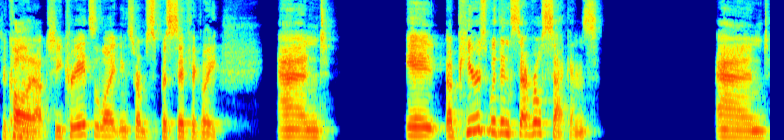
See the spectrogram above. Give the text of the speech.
to call it out. She creates a lightning storm specifically. And it appears within several seconds and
